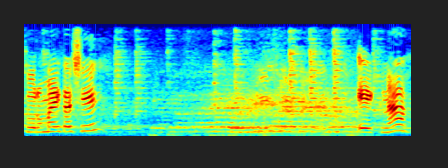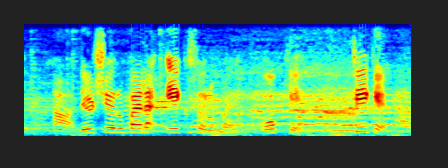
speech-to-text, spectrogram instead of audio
सुरमई कशी? एक ना? हाँ दीडशे रुपयाला एक सुरमई ओके ठीक आहे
